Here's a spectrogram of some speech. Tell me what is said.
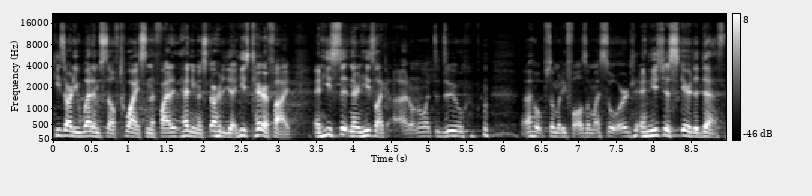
He's already wet himself twice and the fight hadn't even started yet. He's terrified. And he's sitting there and he's like, I don't know what to do. I hope somebody falls on my sword. And he's just scared to death.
